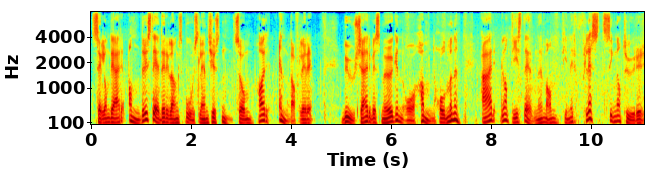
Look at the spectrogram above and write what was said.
selv om det er andre steder langs Bohuslenkysten som har enda flere. Buskjær ved Smøgen og Hamnholmene er blant de stedene man finner flest signaturer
